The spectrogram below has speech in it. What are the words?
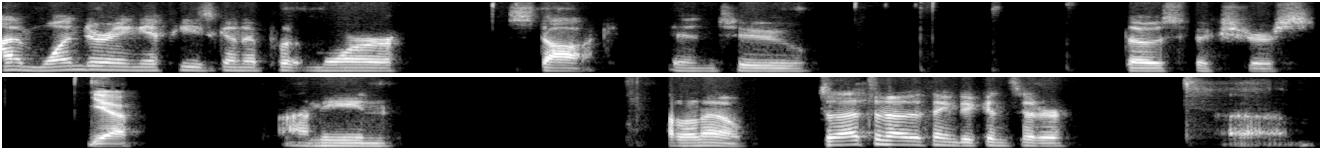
I'm wondering if he's going to put more stock into those fixtures. Yeah. I mean, I don't know. So that's another thing to consider. Um,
